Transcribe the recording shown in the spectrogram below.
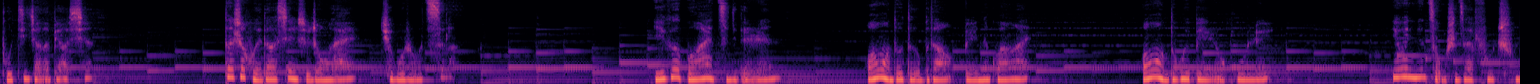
不计较的表现，但是回到现实中来却不如此了。一个不爱自己的人，往往都得不到别人的关爱，往往都会被人忽略。因为你总是在付出，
